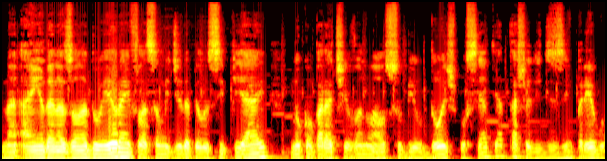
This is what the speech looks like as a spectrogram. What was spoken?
Na, ainda na zona do euro, a inflação medida pelo CPI no comparativo anual subiu 2% e a taxa de desemprego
